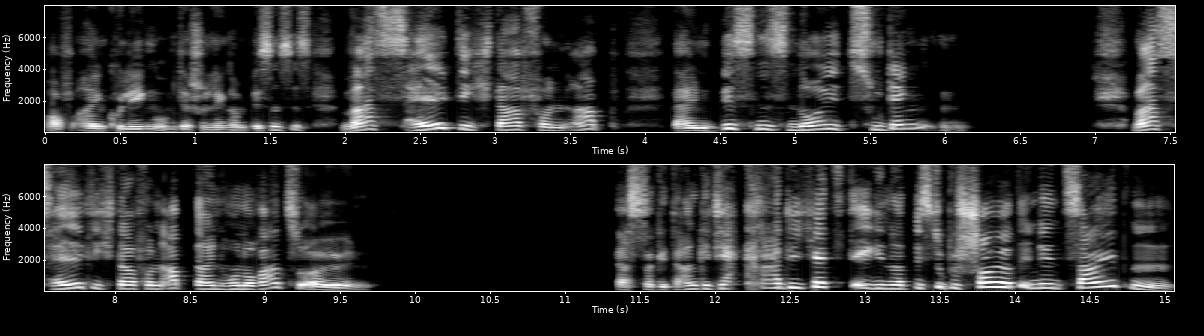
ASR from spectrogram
auf einen Kollegen um, der schon länger im Business ist. Was hält dich davon ab, dein Business neu zu denken? Was hält dich davon ab, dein Honorar zu erhöhen? Erster Gedanke, ja gerade jetzt, Egenhard, bist du bescheuert in den Zeiten.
